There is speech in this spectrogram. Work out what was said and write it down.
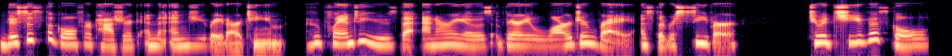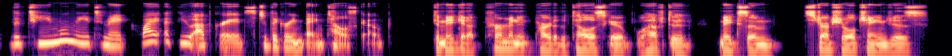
This is the goal for Patrick and the NG Radar team, who plan to use the NRAO's very large array as the receiver. To achieve this goal, the team will need to make quite a few upgrades to the Green Bank telescope to make it a permanent part of the telescope, we'll have to make some structural changes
